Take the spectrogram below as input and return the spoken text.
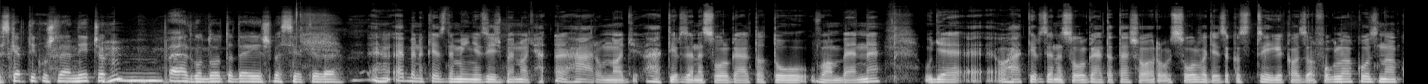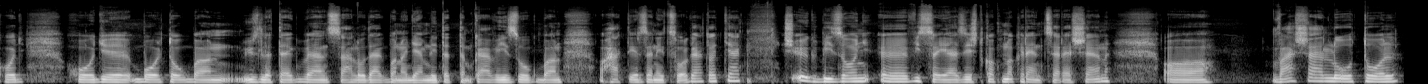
szkeptikus lenni, csak uh-huh. átgondoltad de és beszéltél -e? Ebben a kezdeményezésben nagy, három nagy háttérzene szolgáltató van benne. Ugye a háttérzene szolgáltatás arról szól, vagy ezek a cégek azzal foglalkoznak, hogy, hogy boltokban, üzletekben, szállodákban, ahogy említettem, kávézókban a háttérzenét szolgáltatják, és ők bizony visszajelzést kapnak rendszeresen a vásárlótól,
